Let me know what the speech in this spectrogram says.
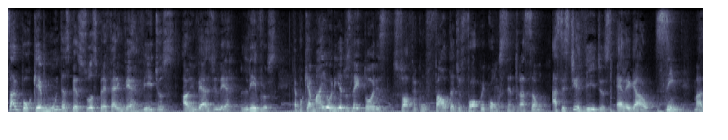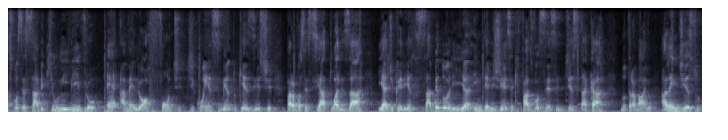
Sabe por que muitas pessoas preferem ver vídeos ao invés de ler livros? É porque a maioria dos leitores sofre com falta de foco e concentração. Assistir vídeos é legal? Sim, mas você sabe que o livro é a melhor fonte de conhecimento que existe para você se atualizar e adquirir sabedoria e inteligência que faz você se destacar no trabalho. Além disso,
